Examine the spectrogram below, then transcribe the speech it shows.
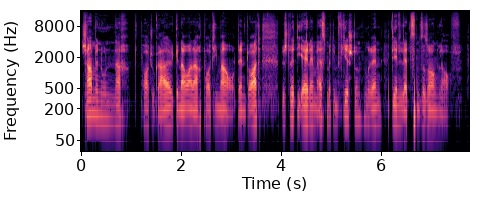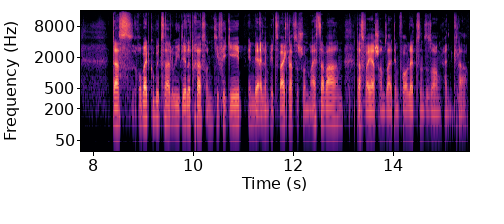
Schauen wir nun nach Portugal, genauer nach Portimao, denn dort bestritt die LMS mit dem 4-Stunden-Rennen den letzten Saisonlauf. Dass Robert Kubica, Louis Deletras und Jifege in der LMP2-Klasse schon Meister waren, das war ja schon seit dem vorletzten Saisonrennen klar.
